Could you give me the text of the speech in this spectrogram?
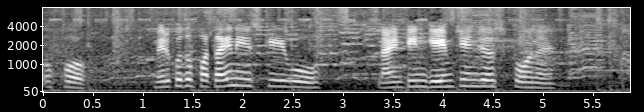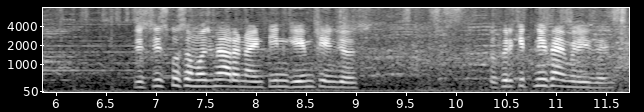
ओ फक मेरे को तो पता ही नहीं इसके वो 19 गेम चेंजर्स कौन है। जिस चीज़ को समझ में आ रहा है 19 गेम चेंजर्स। तो फिर कितनी फैमिलीज़ है?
